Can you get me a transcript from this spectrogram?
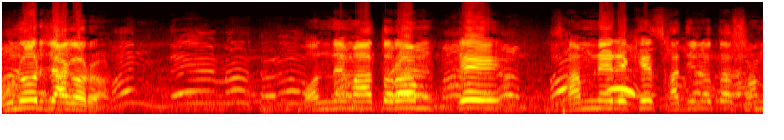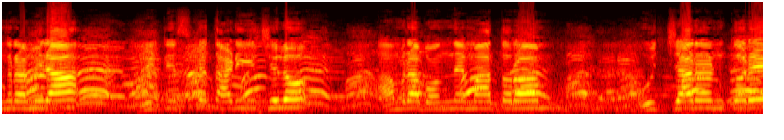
পুনর্জাগরণ। বন্দে মাতরমকে সামনে রেখে স্বাধীনতা সংগ্রামীরা ব্রিটিশকে তাড়িয়েছিল আমরা বন্দে মাতরম উচ্চারণ করে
